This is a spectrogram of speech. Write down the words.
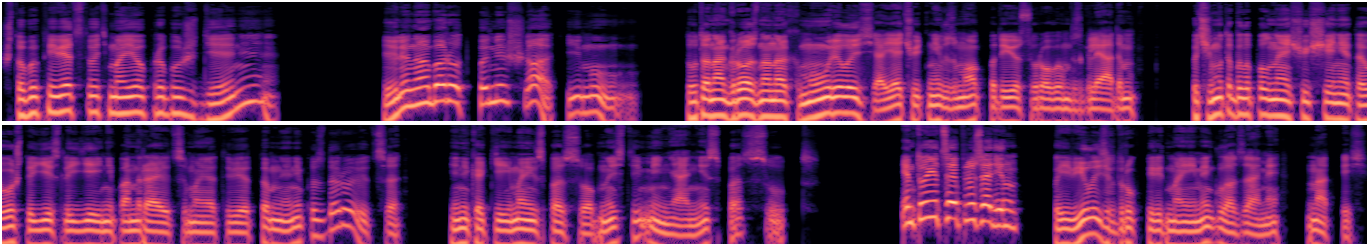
Чтобы приветствовать мое пробуждение? Или, наоборот, помешать ему?» Тут она грозно нахмурилась, а я чуть не взмок под ее суровым взглядом. Почему-то было полное ощущение того, что если ей не понравится мой ответ, то мне не поздоровится, и никакие мои способности меня не спасут. «Интуиция плюс один», — появилась вдруг перед моими глазами надпись.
